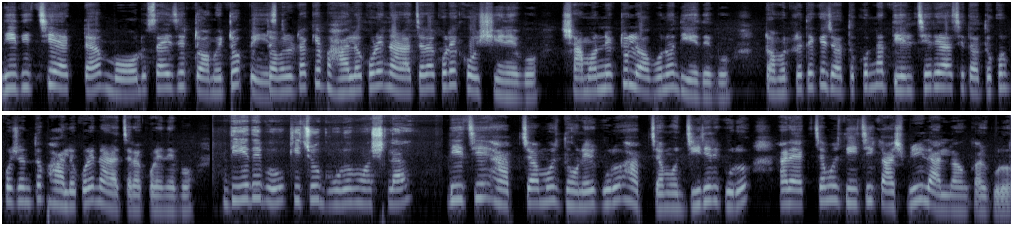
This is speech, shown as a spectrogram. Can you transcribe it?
দিয়ে দিচ্ছি একটা বড় সাইজের টমেটো পেস্ট। টমেটোটাকে ভালো করে নাড়াচাড়া করে কষিয়ে নেব। সামান্য একটু লবণও দিয়ে দেব। টমেটো থেকে যতক্ষণ না তেল ছেড়ে আসে ততক্ষণ পর্যন্ত ভালো করে নাড়াচাড়া করে নেব। দিয়ে দেব কিছু গুঁড়ো মশলা। দিয়েছি হাফ চামচ ধনের গুঁড়ো হাফ চামচ জিরের গুঁড়ো আর এক চামচ দিয়েছি কাশ্মীরি লাল লঙ্কার গুঁড়ো।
